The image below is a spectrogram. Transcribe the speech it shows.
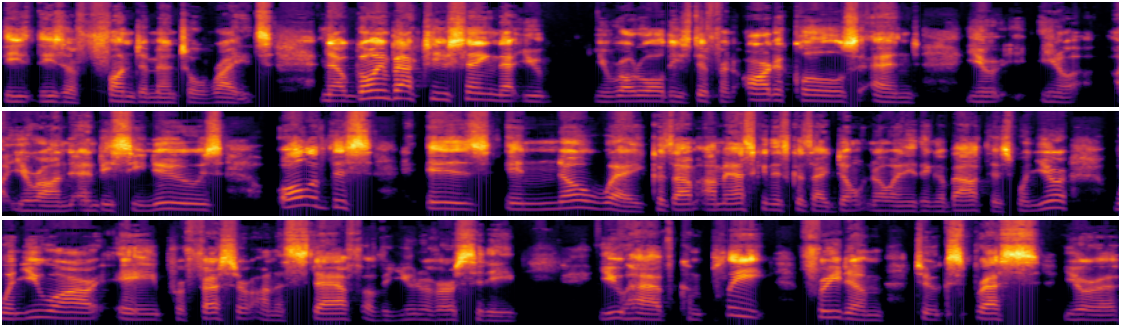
these these are fundamental rights. Now going back to you saying that you you wrote all these different articles and you you know you're on NBC News all of this is in no way because I'm, I'm asking this because i don't know anything about this. When you're when you are a professor on a staff of a university you have complete freedom to express your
